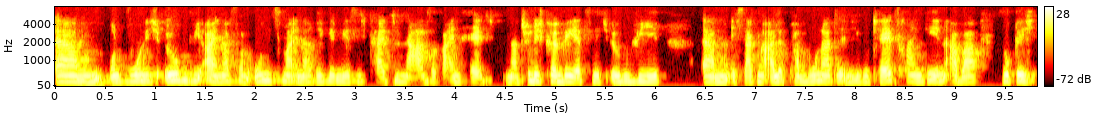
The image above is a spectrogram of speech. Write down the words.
Ähm, mhm. und wo nicht irgendwie einer von uns mal in der Regelmäßigkeit die Nase reinhält. Natürlich können wir jetzt nicht irgendwie ähm, ich sage mal, alle paar Monate in die Hotels reingehen, aber wirklich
